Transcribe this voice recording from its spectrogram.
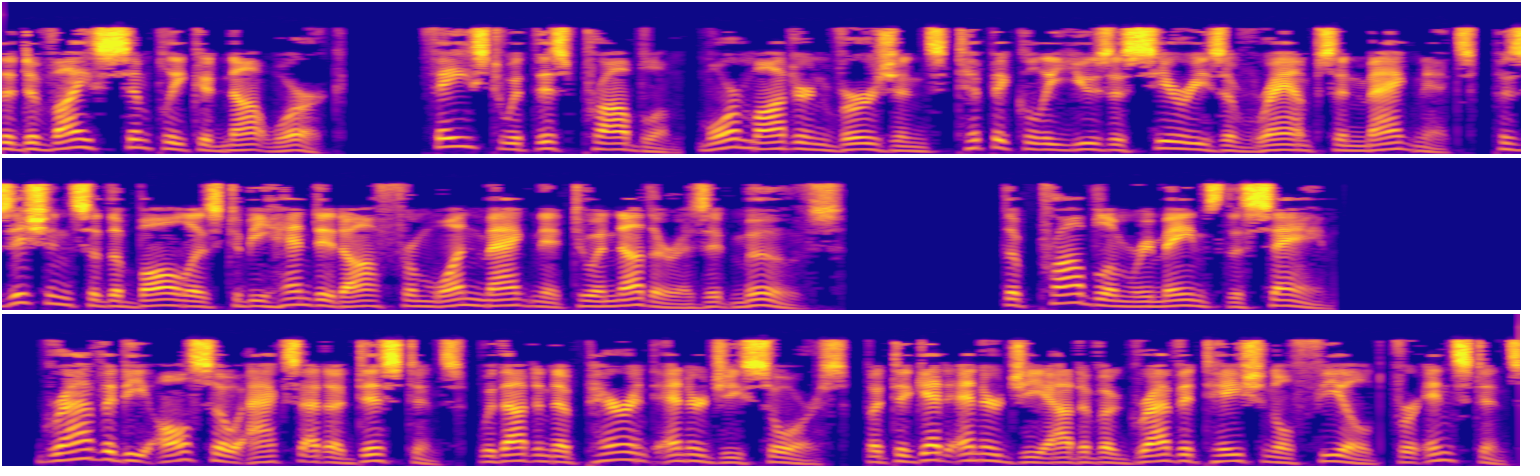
The device simply could not work. Faced with this problem, more modern versions typically use a series of ramps and magnets, positioned so the ball is to be handed off from one magnet to another as it moves. The problem remains the same. Gravity also acts at a distance, without an apparent energy source, but to get energy out of a gravitational field for instance,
